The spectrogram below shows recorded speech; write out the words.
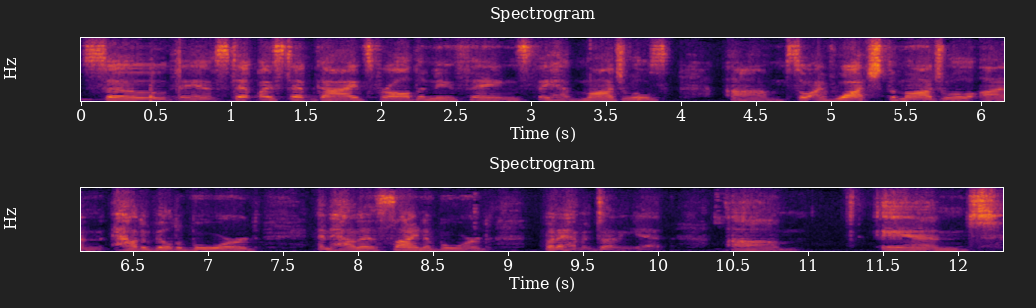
So they have step-by-step guides for all the new things. They have modules. Um, so I've watched the module on how to build a board and how to assign a board, but I haven't done it yet. Um, and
